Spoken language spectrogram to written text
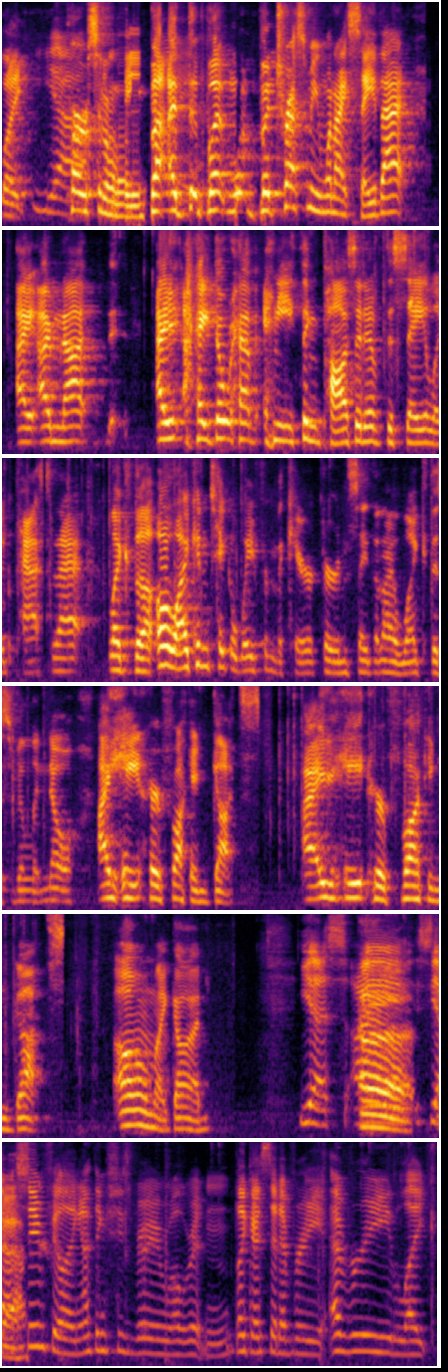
Like yeah. personally. But I, but but trust me when i say that i i'm not i i don't have anything positive to say like past that. Like the oh i can take away from the character and say that i like this villain. No i hate her fucking guts. I hate her fucking guts. Oh my god Yes, I Uh, yeah, yeah. same feeling. I think she's very well written. Like I said, every every like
